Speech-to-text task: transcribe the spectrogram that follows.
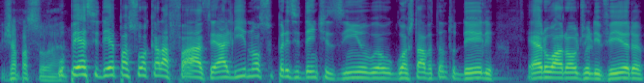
Já passou. é. O PSD passou aquela fase. É ali nosso presidentezinho, eu gostava tanto dele, era o Harold Oliveira,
